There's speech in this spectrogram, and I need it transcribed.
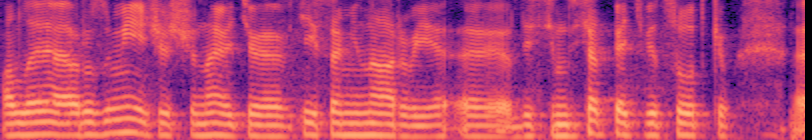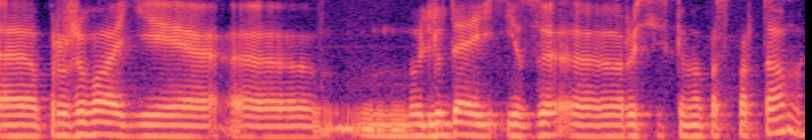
але розуміючи, що навіть е, в тій самій Нарві е, десь 75% е, проживає людей із російськими паспортами.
